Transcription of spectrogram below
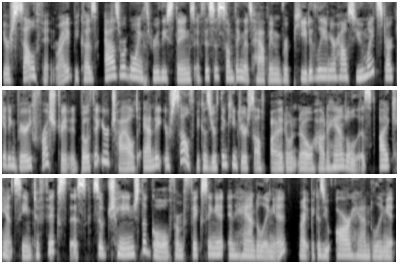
yourself in, right? Because as we're going through these things, if this is something that's happened repeatedly in your house, you might start getting very frustrated, both at your child and at yourself, because you're thinking to yourself, I don't know how to handle this. I can't seem to fix this. So change the goal from fixing it and handling it, right? Because you are handling it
